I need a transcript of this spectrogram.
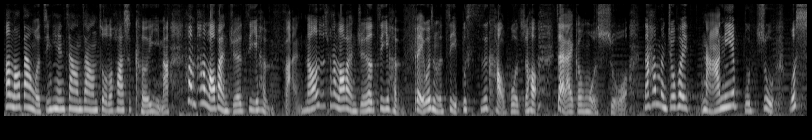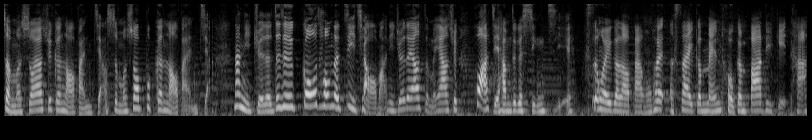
啊，老板，我今天这样这样做的话是可以吗？他们怕老板觉得自己很烦，然后怕老板觉得自己很废，为什么自己不思考过之后再来跟我说？那他们就会拿捏不住，我什么时候要去跟老板讲？什么时候不跟老板讲？那你觉得这就是沟通的技巧嘛？你觉得要怎么样去化解他们这个心结？身为一个老板，我会 assign 一个 mentor 跟 body 给他，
